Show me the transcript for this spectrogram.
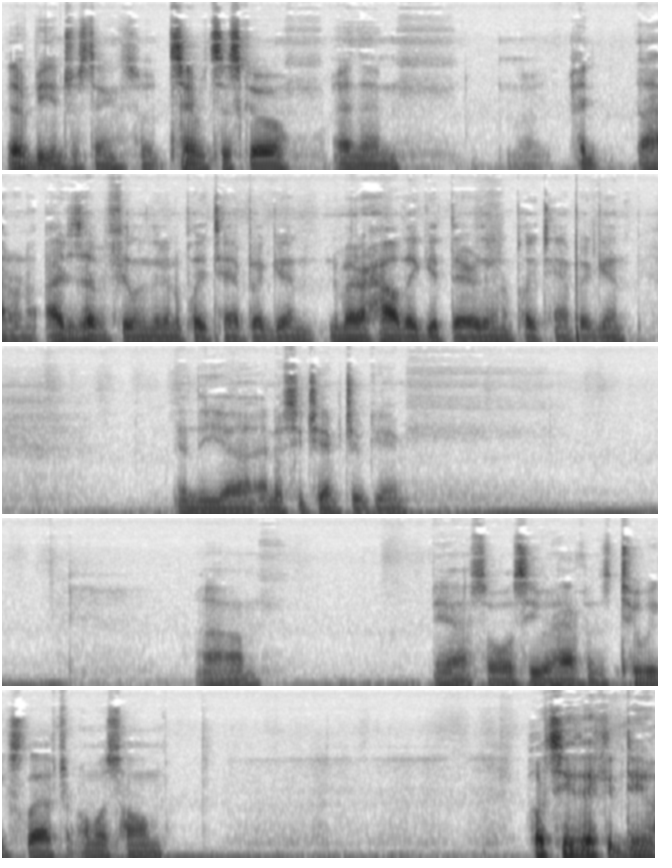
that would be interesting. So San Francisco, and then I I don't know. I just have a feeling they're going to play Tampa again. No matter how they get there, they're going to play Tampa again in the uh, NFC Championship game. Um, yeah, so we'll see what happens. Two weeks left, almost home. Let's see they can do.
